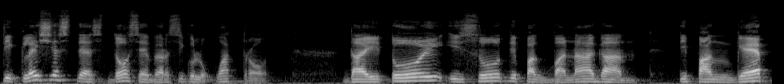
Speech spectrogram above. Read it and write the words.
Ti Ecclesiastes 12 versikulo 4 Daytoy iso ti pagbanagam ti panggep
